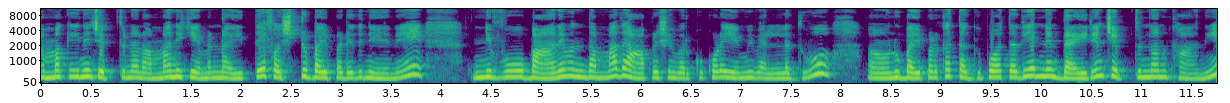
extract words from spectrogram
అమ్మకి నేను చెప్తున్నాను అమ్మ నీకు ఏమన్నా అయితే ఫస్ట్ భయపడేది నేనే. నువ్వు బాగానే ఉందమ్మా అది ఆపరేషన్ వరకు కూడా ఏమీ వెళ్ళదు. నువ్వు భయపడక తగ్గిపోతుంది అని నేను ధైర్యం చెప్తున్నాను. కానీ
